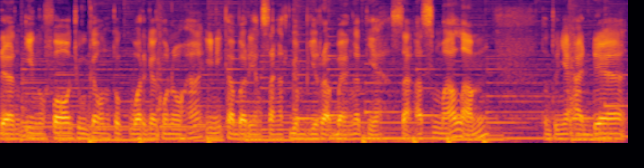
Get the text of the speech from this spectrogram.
dan info juga untuk warga Konoha, ini kabar yang sangat gembira banget ya. Saat semalam, Tentunya ada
